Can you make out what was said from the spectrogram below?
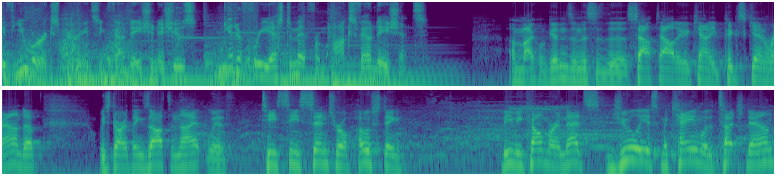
If you are experiencing foundation issues, get a free estimate from Ox Foundations. I'm Michael Giddens, and this is the South Talladega County Pigskin Roundup. We start things off tonight with TC Central hosting BB Comer, and that's Julius McCain with a touchdown,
